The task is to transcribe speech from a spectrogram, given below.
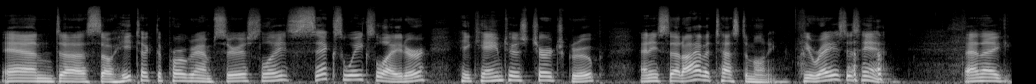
And uh, so he took the program seriously. Six weeks later, he came to his church group and he said, I have a testimony. He raised his hand. And they,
